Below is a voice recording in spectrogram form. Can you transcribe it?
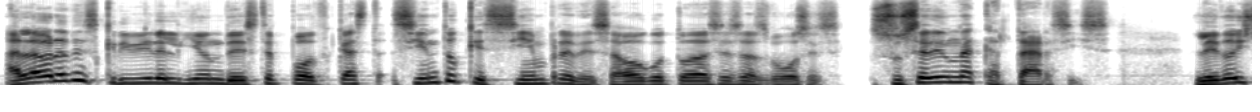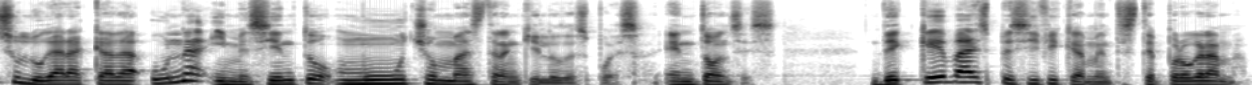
A la hora de escribir el guion de este podcast, siento que siempre desahogo todas esas voces. Sucede una catarsis. Le doy su lugar a cada una y me siento mucho más tranquilo después. Entonces, ¿de qué va específicamente este programa?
